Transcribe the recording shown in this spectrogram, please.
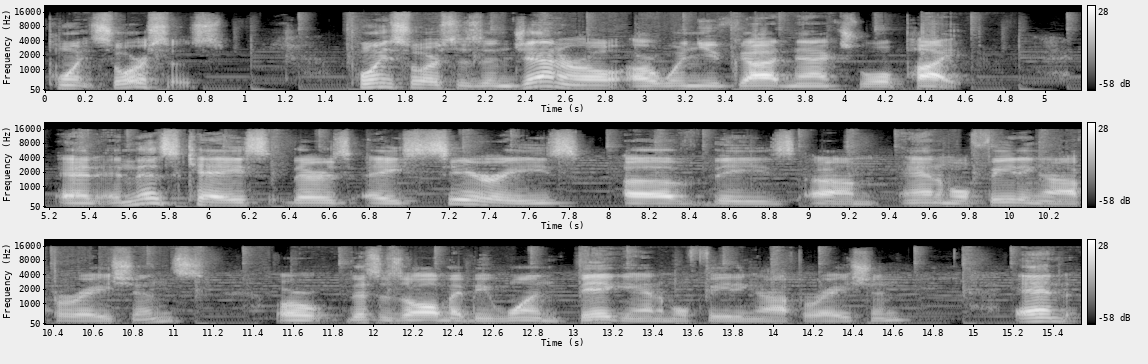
point sources. Point sources in general are when you've got an actual pipe. And in this case, there's a series of these um, animal feeding operations, or this is all maybe one big animal feeding operation. And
